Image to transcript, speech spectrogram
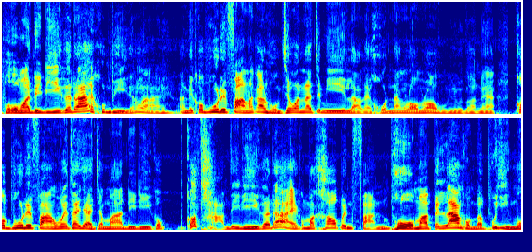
โผล่มาดีๆก็ได้คุณผีทั้งหลาย อันนี้ก็พูดให้ฟังแล้วกันผมเชื่อว่าน่าจะมีหลายๆคนนั่งล้อมรอบผมอยู่ตอนเนี้ยก็พูดให้ฟังไว้ยถ้าอยากจะมาดีๆ ก็ก็ถามดีๆก็ได้ก็มาเข้าเป็นฝันโผล่มาเป็นร่างของแบบผู้หญิงโม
